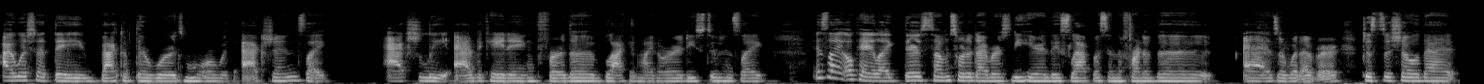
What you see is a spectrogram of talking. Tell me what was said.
I wish that they backed up their words more with actions, like actually advocating for the black and minority students. Like, it's like, okay, like there's some sort of diversity here. They slap us in the front of the ads or whatever, just to show that,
